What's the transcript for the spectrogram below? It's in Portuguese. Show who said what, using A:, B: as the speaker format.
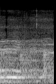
A: Ai.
